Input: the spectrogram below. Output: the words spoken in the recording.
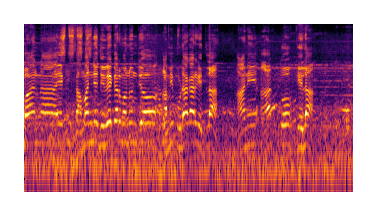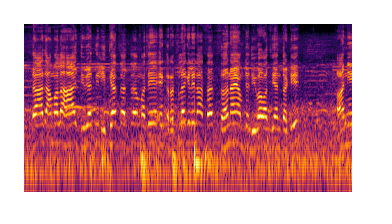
पण एक सामान्य दिवेकर म्हणून जो आम्ही पुढाकार घेतला आणि आज तो केला तर आज आम्हाला हा दिव्यातील इतिहासामध्ये एक रचला गेलेला असा सण आहे आमच्या दिवावासियांसाठी. आणि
